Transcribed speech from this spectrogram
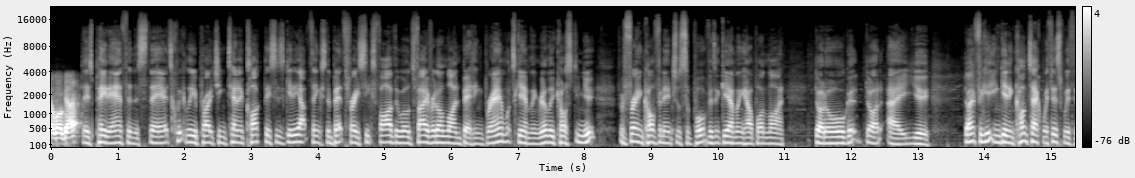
Go well, Gareth. There's Pete Anthony's there. It's quickly approaching 10 o'clock. This is Giddy Up thanks to Bet365, the world's favourite online betting brand. What's gambling really costing you? For free and confidential support, visit gamblinghelponline.org.au. Don't forget you can get in contact with us with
